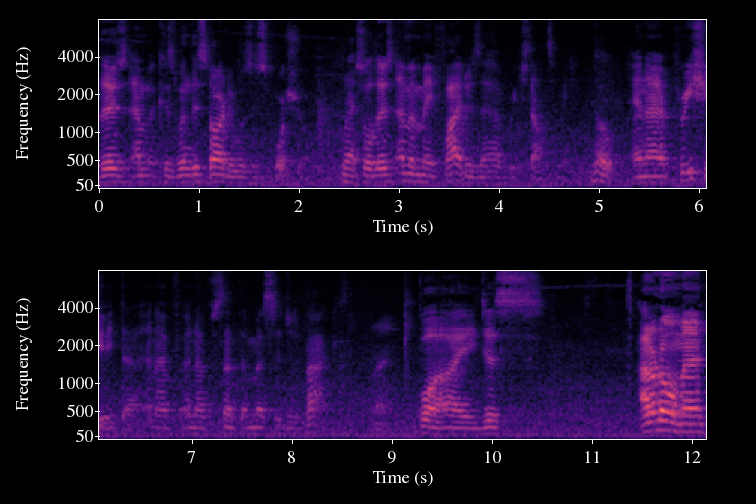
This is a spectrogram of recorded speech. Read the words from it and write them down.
There's because when this started, it was a sports show. Right. So there's MMA fighters that have reached out to me, no and I appreciate that, and I've and I've sent them messages back. Right. But I just. I don't know, man.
